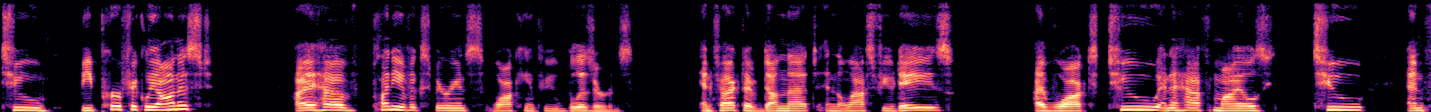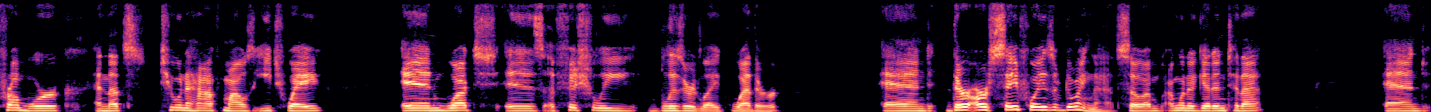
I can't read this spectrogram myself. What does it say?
to be perfectly honest, I have plenty of experience walking through blizzards. In fact, I've done that in the last few days. I've walked two and a half miles to and from work, and that's two and a half miles each way in what is officially blizzard like weather. And there are safe ways of doing that. So I'm, I'm going to get into that. And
